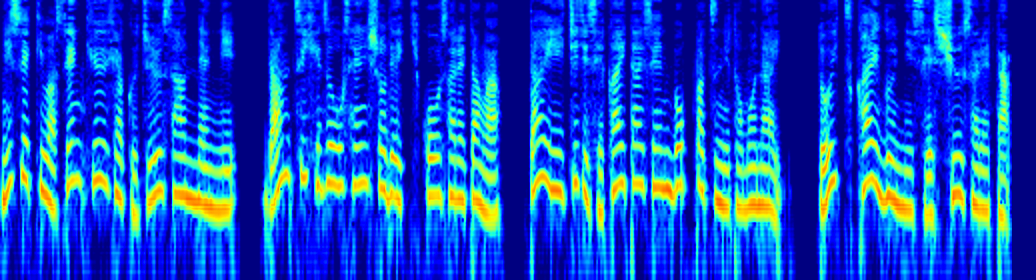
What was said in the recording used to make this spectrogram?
2隻は1913年にダンツヒ造船所で寄港されたが、第一次世界大戦勃発に伴い、ドイツ海軍に接収された。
